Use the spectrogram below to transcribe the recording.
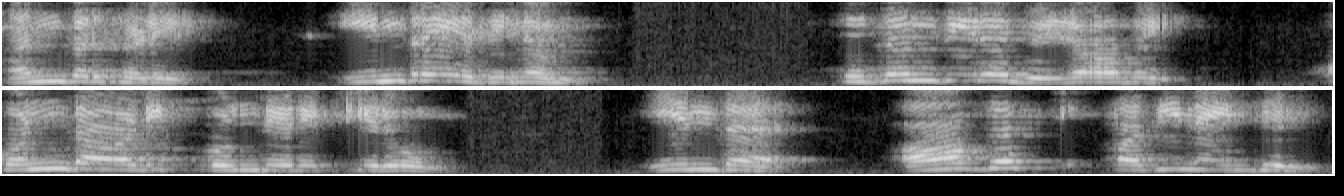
அன்பர்களே இன்றைய தினம் சுதந்திர விழாவை கொண்டாடிக் கொண்டிருக்கிறோம். இந்த ஆகஸ்ட் பதினைந்தில்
